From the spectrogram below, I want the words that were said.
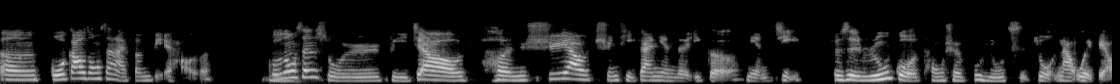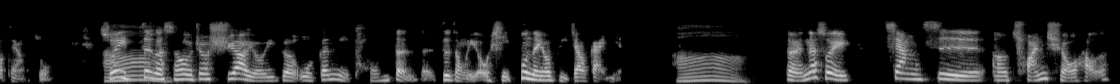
呃国高中生来分别好了，国中生属于比较很需要群体概念的一个年纪，就是如果同学不如此做，那我也不要这样做。所以这个时候就需要有一个我跟你同等的这种游戏，不能有比较概念。哦，对，那所以像是呃传球好了，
